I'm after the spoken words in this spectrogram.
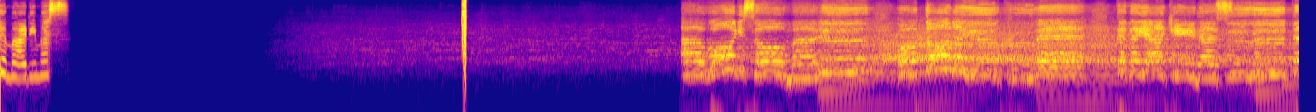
てまいります。青に染まる音の行方輝き出す歌。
